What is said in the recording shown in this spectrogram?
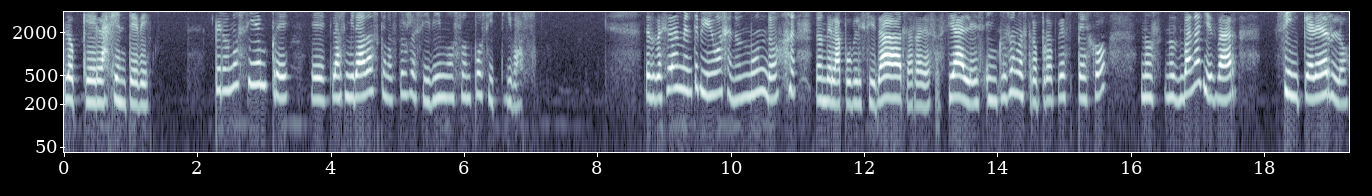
lo que la gente ve. Pero no siempre eh, las miradas que nosotros recibimos son positivas. Desgraciadamente vivimos en un mundo donde la publicidad, las redes sociales e incluso nuestro propio espejo nos, van a llevar sin quererlo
